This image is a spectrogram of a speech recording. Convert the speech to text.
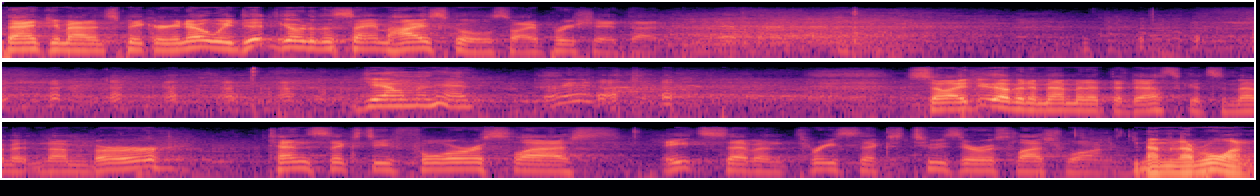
Thank you, Madam Speaker. You know, we did go to the same high school, so I appreciate that. Gentleman has, go ahead. So I do have an amendment at the desk. It's amendment number 1064 slash 873620 slash 1. Amendment number one.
